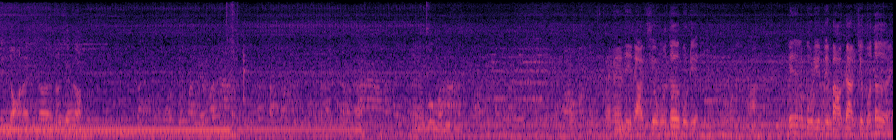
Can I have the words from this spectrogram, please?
cái nhỏ này thì nó, nó dễ rồi đây nó vuông đi thế này cái này để đảo chiều motor bộ điện. À. bên này là bộ điện để bảo đảo chiều motor này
